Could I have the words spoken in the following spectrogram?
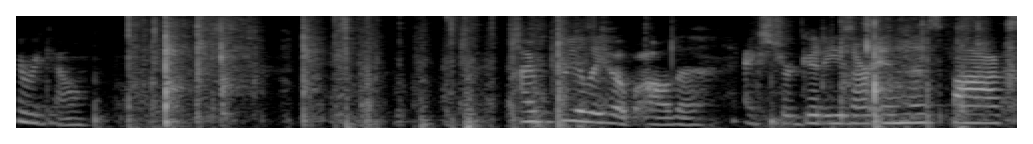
Here we go. I really hope all the extra goodies are in this box.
